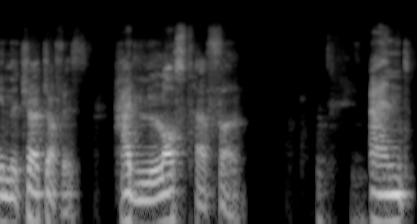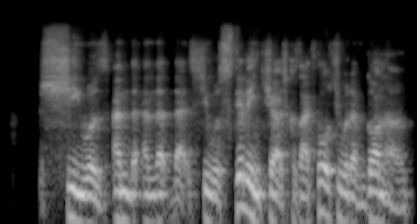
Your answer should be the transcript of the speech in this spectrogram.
in the church office had lost her phone. And she was, and, and that, that she was still in church because I thought she would have gone home.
